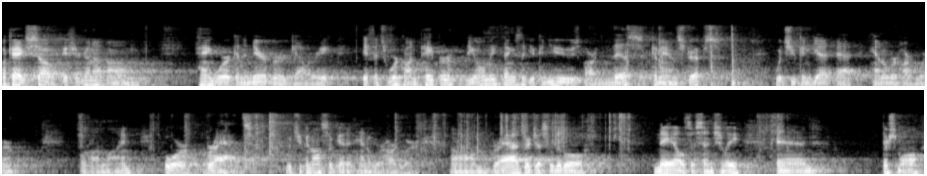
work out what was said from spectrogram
Okay, so if you're gonna um, hang work in the Nearburg Gallery, if it's work on paper, the only things that you can use are this command strips, which you can get at Hanover Hardware or online, or brads, which you can also get at Hanover Hardware. Um, brads are just little nails essentially, and they're small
